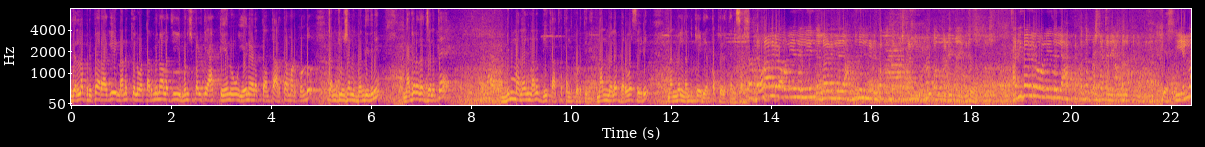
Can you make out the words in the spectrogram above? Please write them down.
ಇದೆಲ್ಲ ಪ್ರಿಪೇರ್ ಆಗಿ ನನಗೆ ಕೆಲವು ಟರ್ಮಿನಾಲಜಿ ಮುನ್ಸಿಪಾಲ್ಟಿ ಆ್ಯಕ್ಟ್ ಏನು ಏನು ಹೇಳುತ್ತೆ ಅಂತ ಅರ್ಥ ಮಾಡಿಕೊಂಡು ಕನ್ಕ್ಲೂಷನ್ಗೆ ಬಂದಿದ್ದೀನಿ. ನಗರದ ಜನತೆ ನಿಮ್ಮ ಮನೆಗೆ ನಾನು ಬಿ ಖಾತೆ ತಂದು ಕೊಡ್ತೀನಿ. ನನ್ನ ಮೇಲೆ ಭರವಸೆ ಇಡಿ ನನ್ನ ಮೇಲೆ ನಂಬಿಕೆ ಇಡಿ ಅಂತ ಕೇಳ್ತೇನೆ ಸರ್. ಅಧಿಕಾರಿಗಳ ವಲಯದಲ್ಲಿ ಆಗ್ತಕ್ಕಂಥ ಭ್ರಷ್ಟಾಚಾರ ಯಾವ ಎಲ್ಲ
